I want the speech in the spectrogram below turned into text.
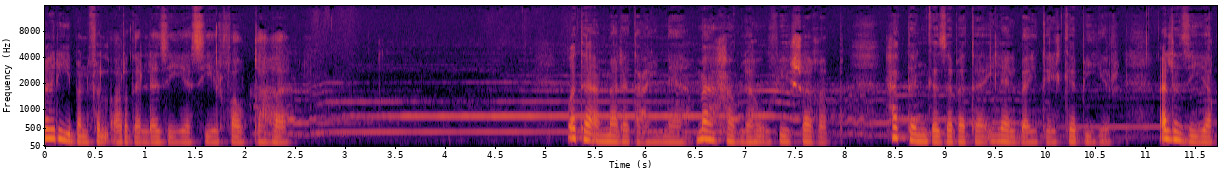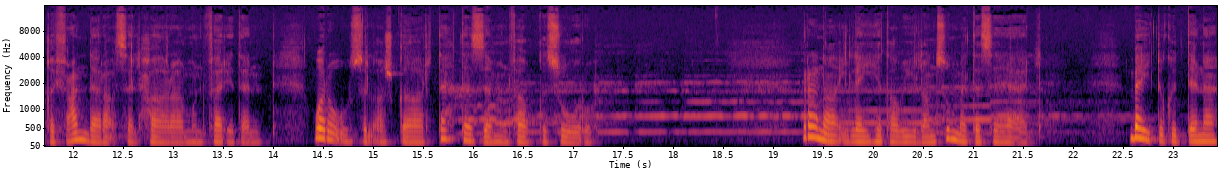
غريبا في الأرض الذي يسير فوقها. وتأملت عيناه ما حوله في شغب حتى انجذبتا إلى البيت الكبير الذي يقف عند رأس الحارة منفردا ورؤوس الأشجار تهتز من فوق سوره. رنى إليه طويلا ثم تساءل بيت جدنا؟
